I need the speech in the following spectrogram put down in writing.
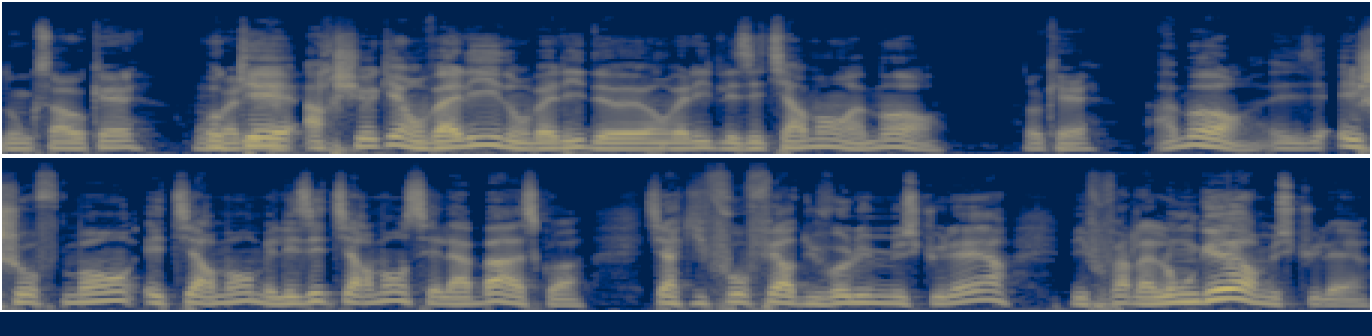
Donc, ça, ok Ok, archi ok, on valide, on valide, euh, on valide les étirements à mort. Ok à mort. Échauffement, étirement, mais les étirements, c'est la base, quoi. C'est-à-dire qu'il faut faire du volume musculaire, mais il faut faire de la longueur musculaire.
